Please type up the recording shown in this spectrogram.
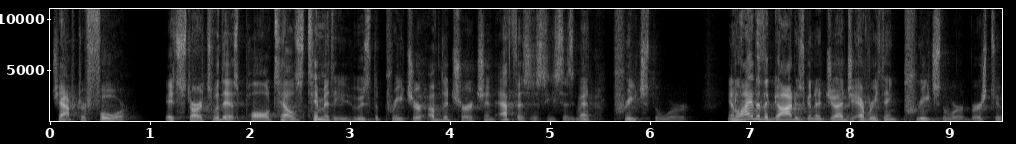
chapter 4. It starts with this Paul tells Timothy, who's the preacher of the church in Ephesus, he says, Man, preach the word. In light of the God who's going to judge everything, preach the word. Verse 2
